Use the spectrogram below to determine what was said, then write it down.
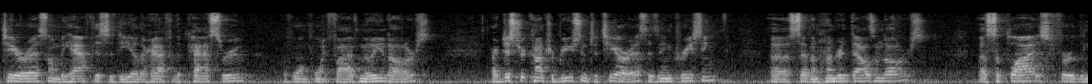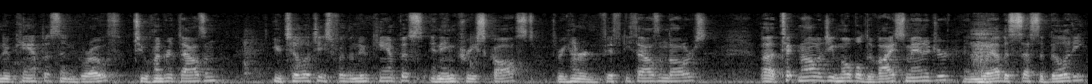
TRS on behalf, this is the other half of the pass-through of $1.5 million. Our district contribution to TRS is increasing $700,000. Uh, Supplies for the new campus and growth, $200,000. Utilities for the new campus and increased cost, $350,000. Uh, Technology mobile device manager and web accessibility,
